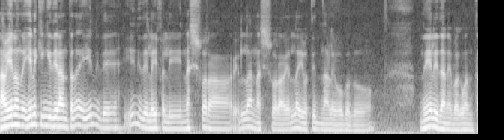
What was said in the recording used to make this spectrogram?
ನಾವೇನೊಂದು ಏನಕ್ಕೆ ಹಿಂಗಿದ್ದೀರಾ ಅಂತಂದರೆ, ಏನಿದೆ ಏನಿದೆ ಲೈಫಲ್ಲಿ? ನಶ್ವರ, ಎಲ್ಲ ನಶ್ವರ, ಎಲ್ಲ ಇವತ್ತಿದ್ದು ನಾಳೆ ಹೋಗೋದು. ಮೇಲಿದ್ದಾನೆ ಭಗವಂತ.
